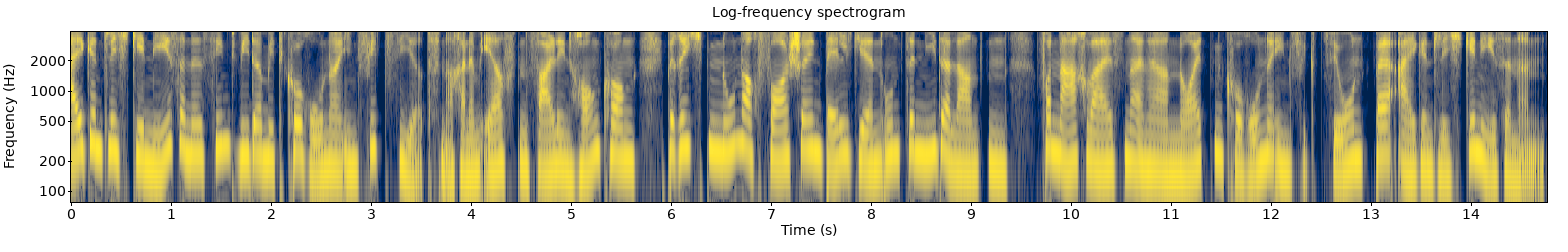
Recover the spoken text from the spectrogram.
Eigentlich Genesene sind wieder mit Corona infiziert. Nach einem ersten Fall in Hongkong berichten nun auch Forscher in Belgien und den Niederlanden von Nachweisen einer erneuten Corona-Infektion bei eigentlich Genesenen.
